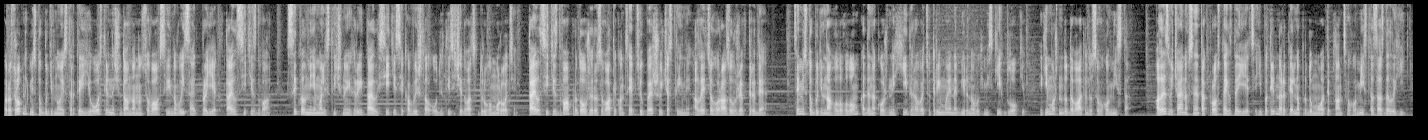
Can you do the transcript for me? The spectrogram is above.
Розробник містобудівної стратегії Острів нещодавно анонсував свій новий сайт-проєкт Tile Cities 2, сиквел мінімалістичної гри Tile Cities, яка вийшла у 2022 році. Tile Cities 2 продовжує розвивати концепцію першої частини, але цього разу вже в 3D. Це містобудівна головоломка, де на кожний хід гравець отримує набір нових міських блоків, які можна додавати до свого міста. Але, звичайно, все не так просто, як здається, і потрібно ретельно продумувати план свого міста заздалегідь,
